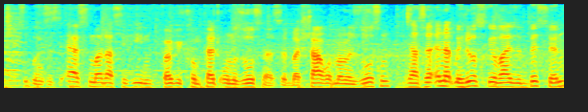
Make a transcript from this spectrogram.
Das ist übrigens das erste Mal, dass ich ihn wirklich komplett ohne Soßen esse. Bei Charo immer mit Soßen. Das erinnert mich lustigerweise ein bisschen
